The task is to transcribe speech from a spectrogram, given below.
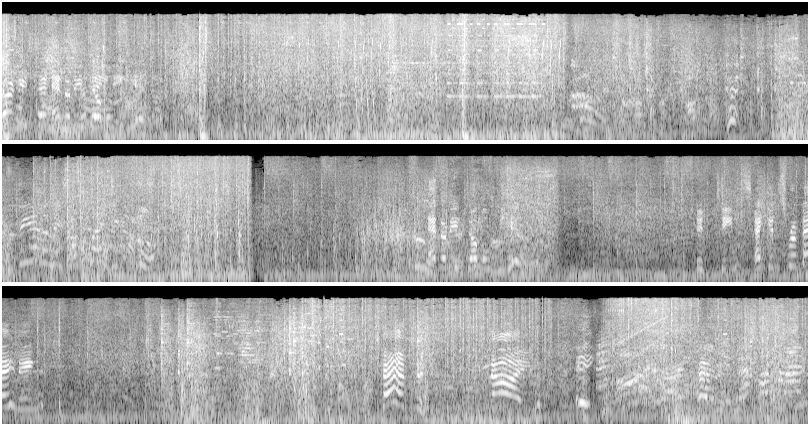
30 seconds. Enemy double kill. The enemies are flanking us. Enemy double kill. 15 seconds remaining. 10, 9, 8, Have you met my friend?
